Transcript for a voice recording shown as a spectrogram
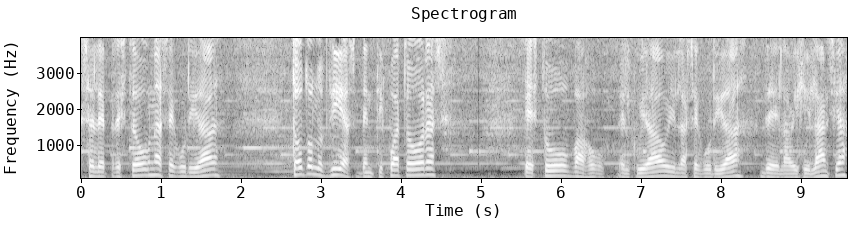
se le prestó una seguridad todos los días, 24 horas, estuvo bajo el cuidado y la seguridad de la vigilancia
